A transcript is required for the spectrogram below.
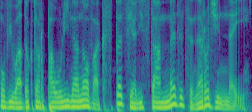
mówiła dr Paulina Nowak, specjalista medycyny rodzinnej.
